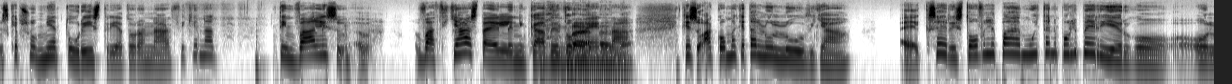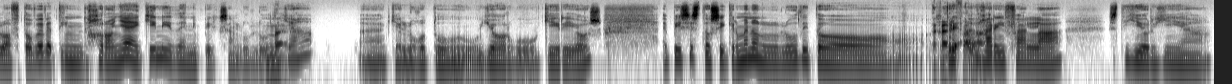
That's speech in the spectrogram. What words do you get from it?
Σκέψω μια τουρίστρια τώρα να έρθει και να την βάλεις βαθιά στα ελληνικά δεδομένα. ναι, ναι. Ξέρεις, ακόμα και τα λουλούδια. Ε, ξέρεις, το έβλεπα, μου ήταν πολύ περίεργο όλο αυτό. Βέβαια, την χρονιά εκείνη δεν υπήρξαν λουλούδια. ε, Και λόγω του Γιώργου κυρίως. Επίσης το συγκεκριμένο λουλούδι, το Τα γαρίφαλα. γαρίφαλα, στη Γεωργία,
